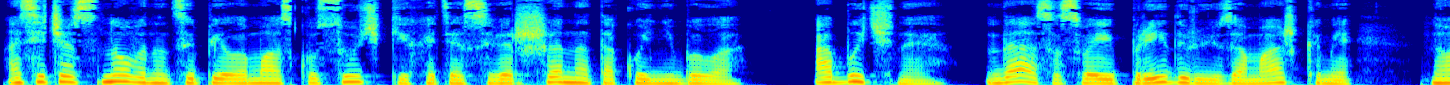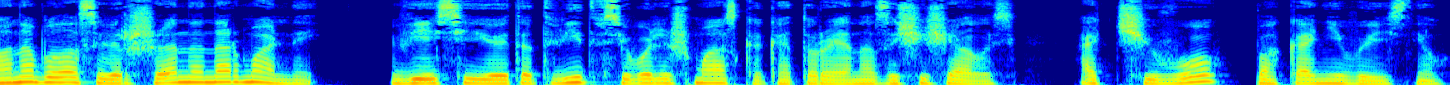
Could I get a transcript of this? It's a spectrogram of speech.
а сейчас снова нацепила маску сучки, хотя совершенно такой не была. Обычная, да, со своей придурью, замашками, но она была совершенно нормальной. Весь ее этот вид всего лишь маска, которой она защищалась. От чего, пока не выяснил.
